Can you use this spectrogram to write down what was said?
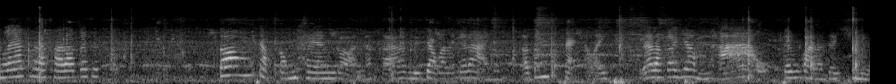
งแรกนะคะ เราก็จะต้องจับกำแพงก่อนนะคะ หรือจับอะไรก็ได้ เราต้องแตะอะไร แล้วเราก็ย่ำเท้าจนกว่าเราจะขี่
